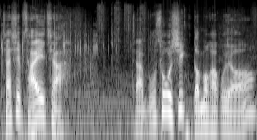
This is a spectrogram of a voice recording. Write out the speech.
자 14일차 자 무소식 넘어가고요.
